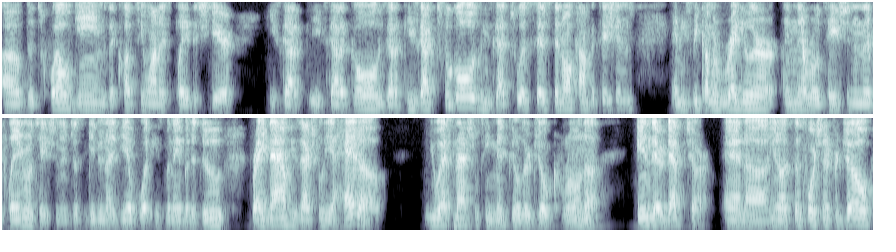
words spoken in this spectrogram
of the twelve games that Club Tijuana has played this year. He's got he's got a goal. He's got a, he's got two goals and he's got two assists in all competitions and he's become a regular in their rotation, in their playing rotation. And just to give you an idea of what he's been able to do right now, he's actually ahead of U.S. national team midfielder Joe Corona in their depth chart. And, uh, you know, it's unfortunate for Joe.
